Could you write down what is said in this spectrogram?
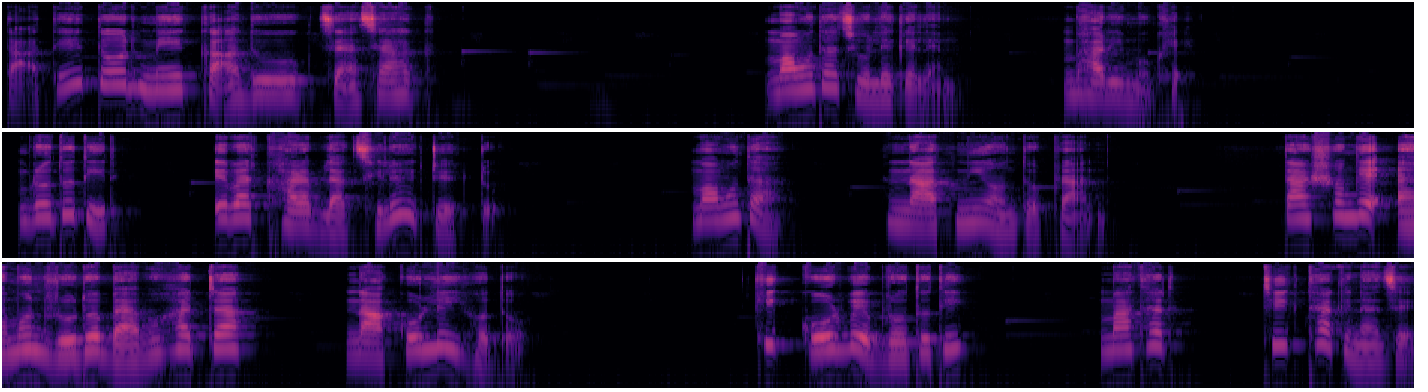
তাতে তোর মেয়ে কাঁদুক, চেঁচাক। মমতা চলে গেলেন, ভারী মুখে। ব্রততির, এবার খারাপ লাগছিল একটু একটু। মমতা, নাতনি অন্তপ্রাণ। তার সঙ্গে এমন রূঢ় ব্যবহারটা না করলেই হতো। কি করবে ব্রততী? মাথার ঠিক থাকে না যে।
